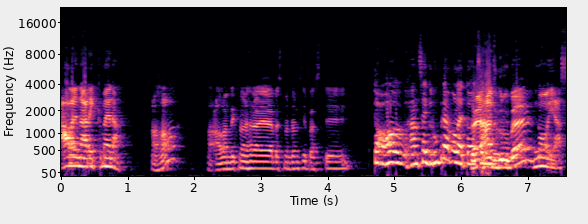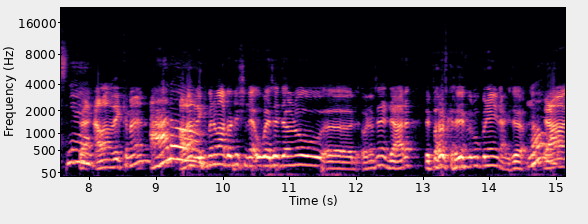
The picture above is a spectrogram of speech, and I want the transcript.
Ale na Rickmana. Aha. A Alan Rickman hraje ve Smrtonci pasti. Toho Hanse Grubra, vole, toho, To je co- Hans Gruber? No jasně. To je Alan Rickman? Ano. Alan Rickman má totiž neuvěřitelnou uh, dar, vypadá v každém filmu úplně jinak, že jo? No. Já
